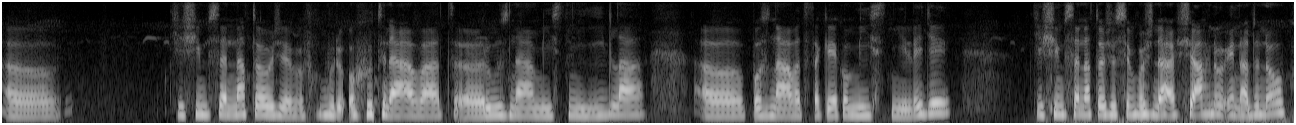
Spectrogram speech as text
Eh, těším se na to, že budu ochutnávat eh, různá místní jídla, poznávat taky jako místní lidi. Těším se na to, že si možná šáhnu i na dno.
